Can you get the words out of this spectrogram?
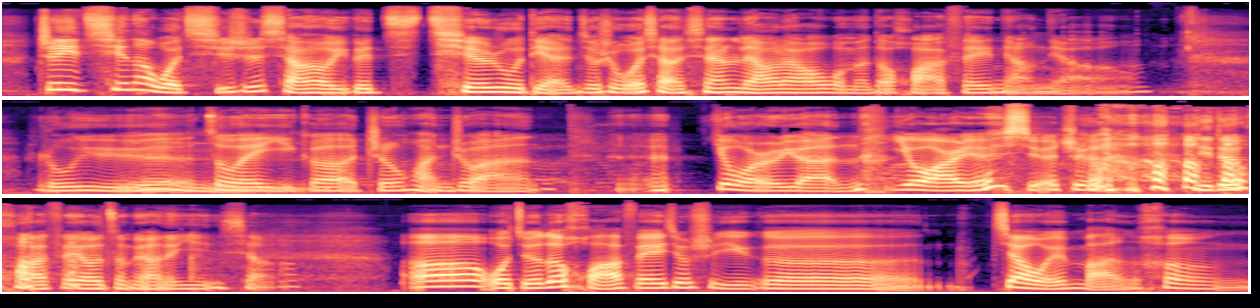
这一期呢。我其实想有一个切入点，就是我想先聊聊我们的华妃娘娘卢宇。作为一个《甄嬛传》幼儿园 幼儿园学者，你对华妃有怎么样的印象？呃，我觉得华妃就是一个较为蛮横、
